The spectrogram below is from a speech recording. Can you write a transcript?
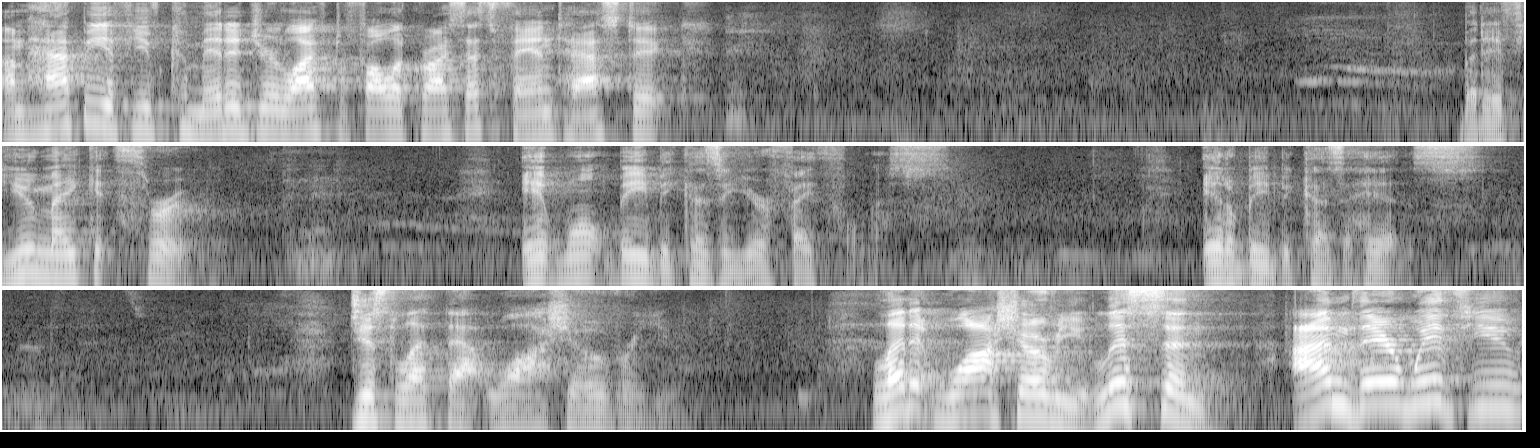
I'm happy if you've committed your life to follow Christ. That's fantastic. But if you make it through, it won't be because of your faithfulness, it'll be because of His. Just let that wash over you. Let it wash over you. Listen, I'm there with you.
